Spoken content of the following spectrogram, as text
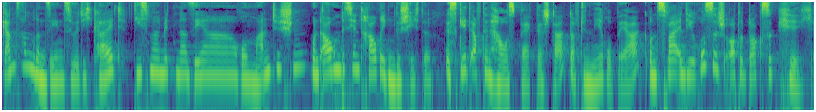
ganz anderen Sehenswürdigkeit, diesmal mit einer sehr romantischen und auch ein bisschen traurigen Geschichte. Es geht auf den Hausberg der Stadt, auf den Neroberg, und zwar in die russisch-orthodoxe Kirche,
